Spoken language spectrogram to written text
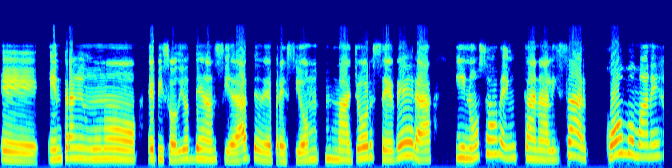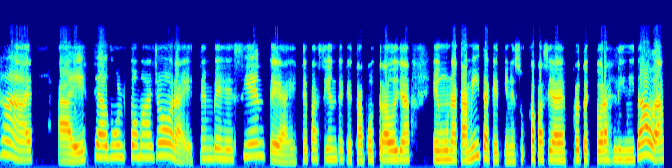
eh, entran en unos episodios de ansiedad, de depresión mayor severa y no saben canalizar cómo manejar a este adulto mayor, a este envejeciente, a este paciente que está postrado ya en una camita, que tiene sus capacidades protectoras limitadas,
